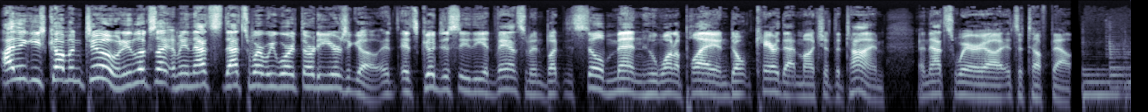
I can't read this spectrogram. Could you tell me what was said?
I think he's coming to. And he looks like, I mean, that's that's where we were 30 years ago. It, it's good to see the advancement, but it's still men who want to play and don't care that much at the time, and that's where uh, it's a tough balance.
